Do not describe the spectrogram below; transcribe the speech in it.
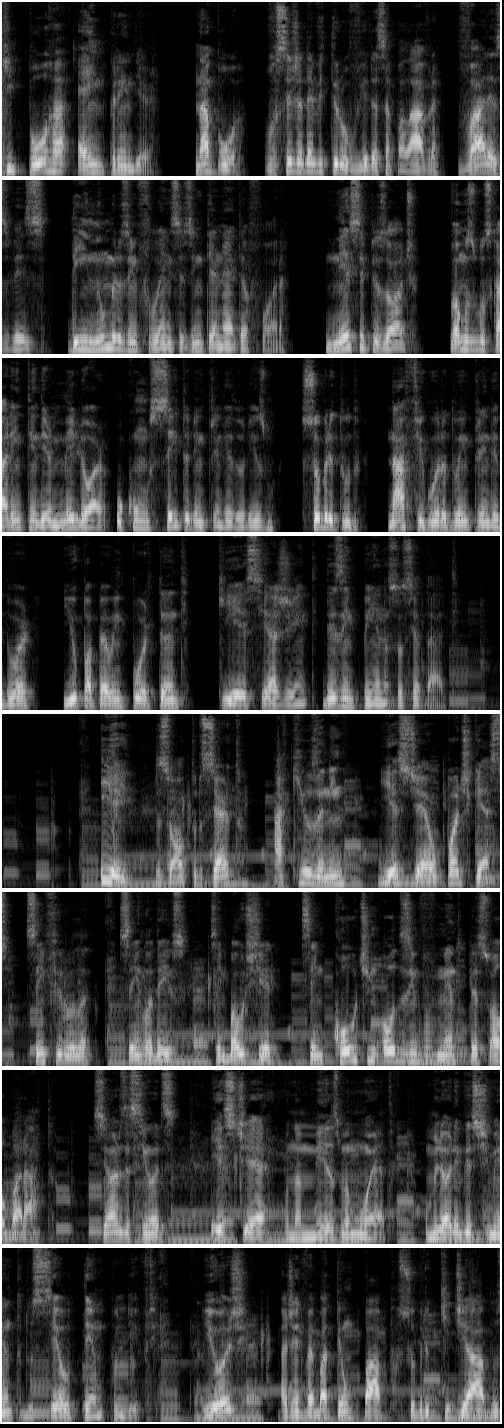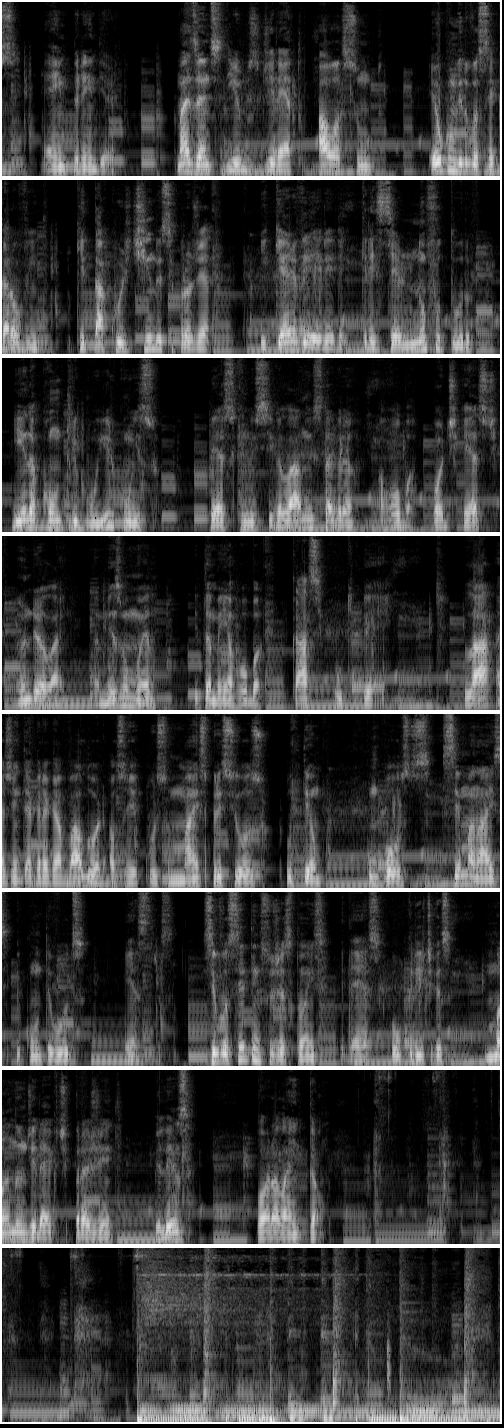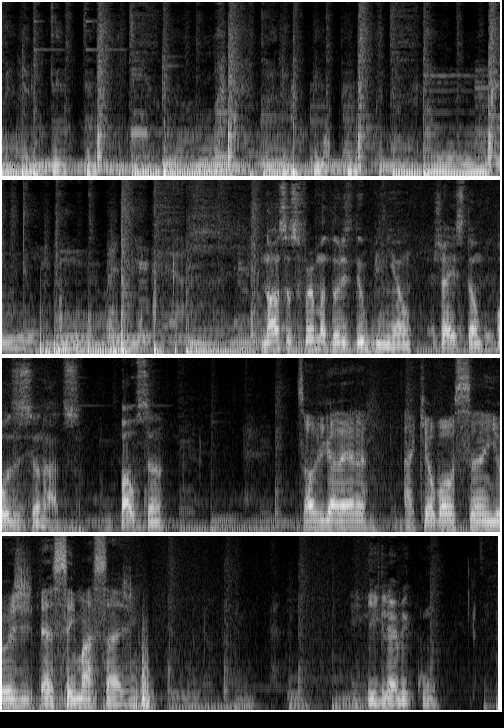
Que porra é empreender? Na boa, você já deve ter ouvido essa palavra várias vezes de inúmeros influências de internet afora. Nesse episódio, vamos buscar entender melhor o conceito de empreendedorismo, sobretudo na figura do empreendedor e o papel importante que esse agente desempenha na sociedade. E aí, pessoal, tudo certo? Aqui é o Zanin e este é o podcast sem firula, sem rodeios, sem bullshit, sem coaching ou desenvolvimento pessoal barato. Senhoras e senhores, este é o Na Mesma Moeda, o melhor investimento do seu tempo livre. E hoje a gente vai bater um papo sobre o que diabos é empreender. Mas antes de irmos direto ao assunto, eu convido você, cara ouvinte, que está curtindo esse projeto e quer ver ele crescer no futuro e ainda contribuir com isso, peço que nos siga lá no Instagram, arroba podcast, underline, na mesma moeda, e também arroba Lá a gente agrega valor ao seu recurso mais precioso, o tempo, com posts semanais e conteúdos extras. Se você tem sugestões, ideias ou críticas, manda um direct pra gente, beleza? Bora lá então. Nossos formadores de opinião já estão posicionados. Balsan. Salve galera, aqui é o Balsan e hoje é sem massagem. E Guilherme Kuhn.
